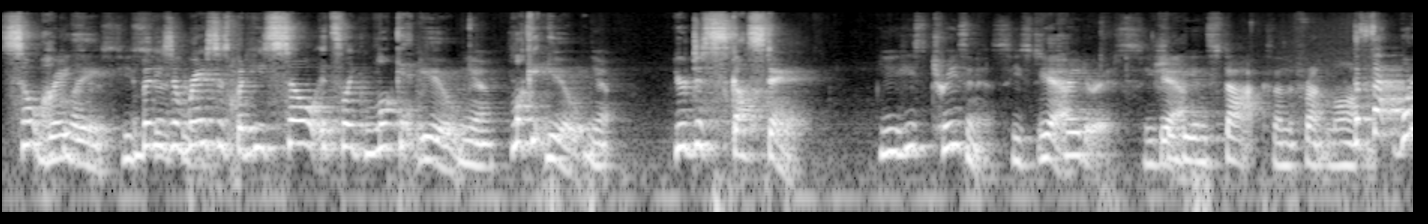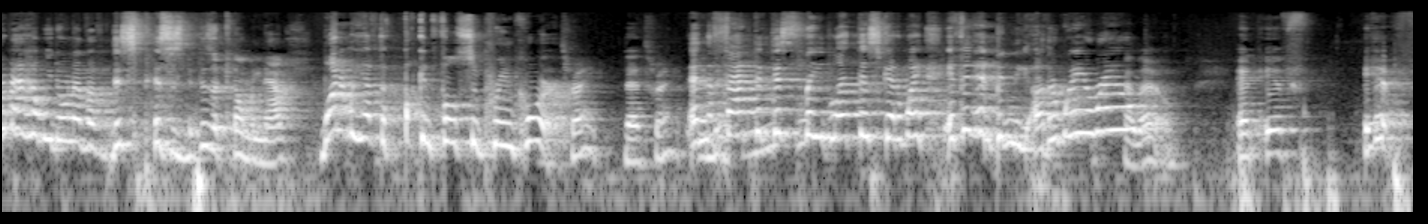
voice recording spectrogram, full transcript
so ugly, He's but he's a such a- racist. But he's so. It's like, look at you. Yeah. Look at you. yeah, You're disgusting. He's treasonous. He's Yeah. traitorous. He should Yeah. be in stocks on the front lawn. The fact. What about how we don't have a? This pisses. me. This will kill me now. Why don't we have the fucking full Supreme Court? That's right. That's right. And, the fact that this they let this get away. If it had been the other way around. hello, and if if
